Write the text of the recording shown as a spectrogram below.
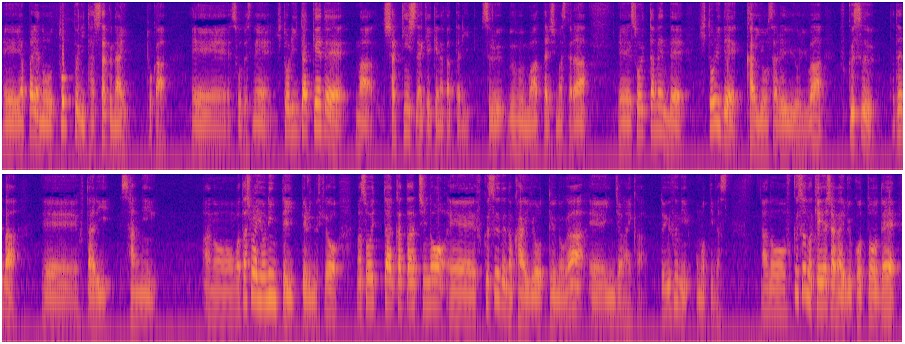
えー、やっぱりあの、トップに立ちたくないとか、えー、そうですね1人だけで、まあ、借金しなきゃいけなかったりする部分もあったりしますから、えー、そういった面で1人で開業されるよりは複数例えば、えー、2人3人あの私は4人って言ってるんですけど、まあ、そういった形の、えー、複数での開業っていうのが、え、いいんじゃないかというふうに思っています。あの複数の経営者がいることで、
